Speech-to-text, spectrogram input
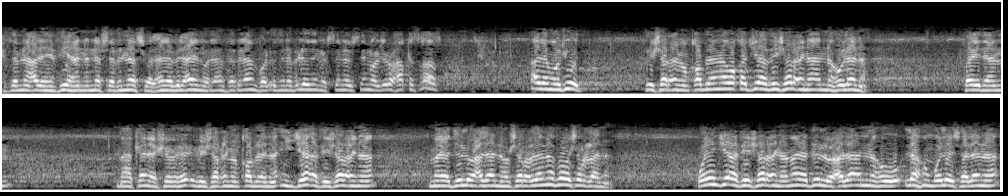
كتبنا عليهم فيها أن النفس بالنفس والعين بالعين والأنف بالأنف والأذن بالأذن والسن بالسن والجروح قصاص. هذا موجود في شرع من قبلنا وقد جاء في شرعنا أنه لنا. فإذا ما كان في شرع من قبلنا إن جاء في شرعنا ما يدل على أنه شرع لنا فهو شرع لنا. وإن جاء في شرعنا ما يدل على أنه لهم وليس لنا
